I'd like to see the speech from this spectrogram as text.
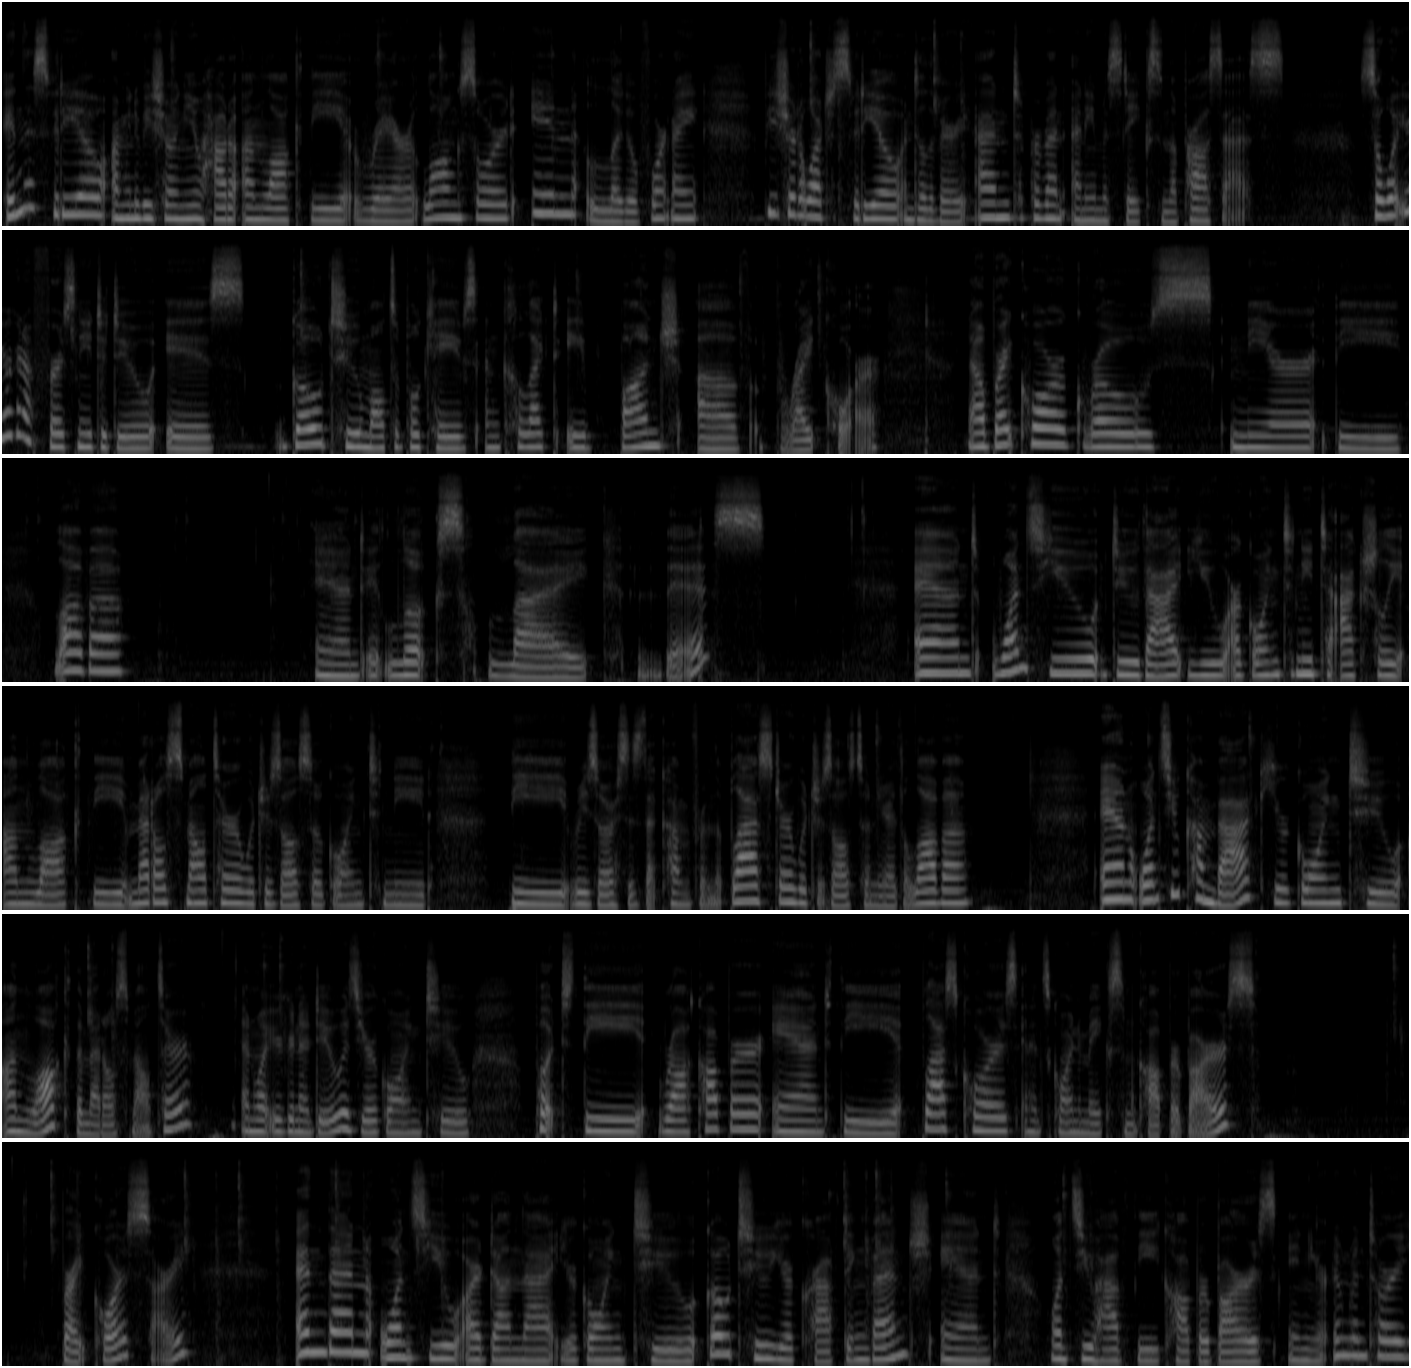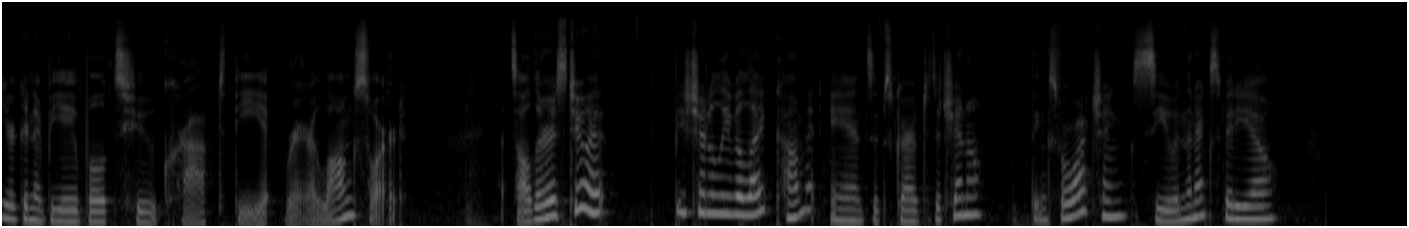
In this video, I'm going to be showing you how to unlock the rare longsword in LEGO Fortnite. Be sure to watch this video until the very end to prevent any mistakes in the process. So what you're going to first need to do is go to multiple caves and collect a bunch of bright core. Now bright core grows near the lava and it looks like this. And once you do that, you are going to need to actually unlock the metal smelter, which is also going to need the resources that come from the blaster, which is also near the lava. And once you come back, you're going to unlock the metal smelter. And what you're going to do is you're going to put the raw copper and the blast cores, and it's going to make some copper bars. Bright cores, sorry. And then once you are done that, you're going to go to your crafting bench and once you have the copper bars in your inventory, you're going to be able to craft the rare longsword. That's all there is to it. Be sure to leave a like, comment, and subscribe to the channel. Thanks for watching. See you in the next video.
